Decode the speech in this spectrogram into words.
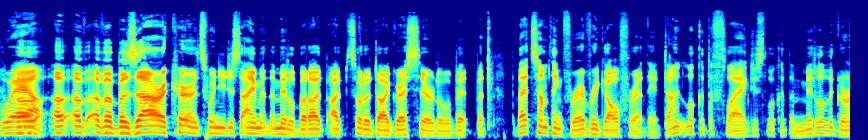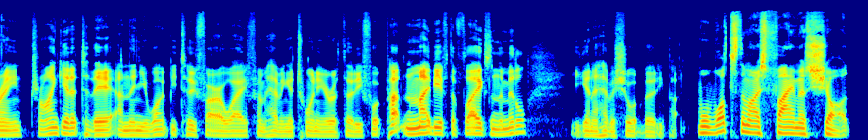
Wow. Of, of, of a bizarre occurrence when you just aim at the middle. But I, I sort of digress there a little bit. But, but that's something for every golfer out there. Don't look at the flag, just look at the middle of the green. Try and get it to there, and then you won't be too far away from having a 20 or a 30 foot putt. And maybe if the flag's in the middle, you're going to have a short birdie putt. Well, what's the most famous shot?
